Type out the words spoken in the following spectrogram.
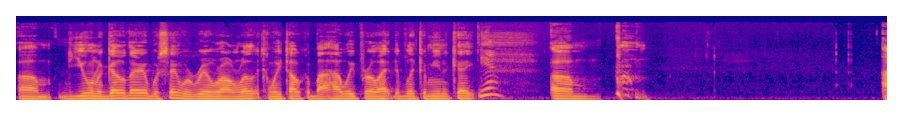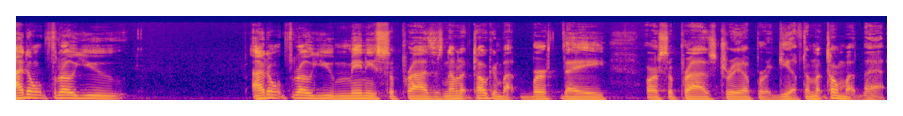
Um, do you want to go there? We're saying we're real wrong it. Can we talk about how we proactively communicate? Yeah. Um, I don't throw you I don't throw you many surprises. And I'm not talking about birthday or a surprise trip or a gift. I'm not talking about that.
